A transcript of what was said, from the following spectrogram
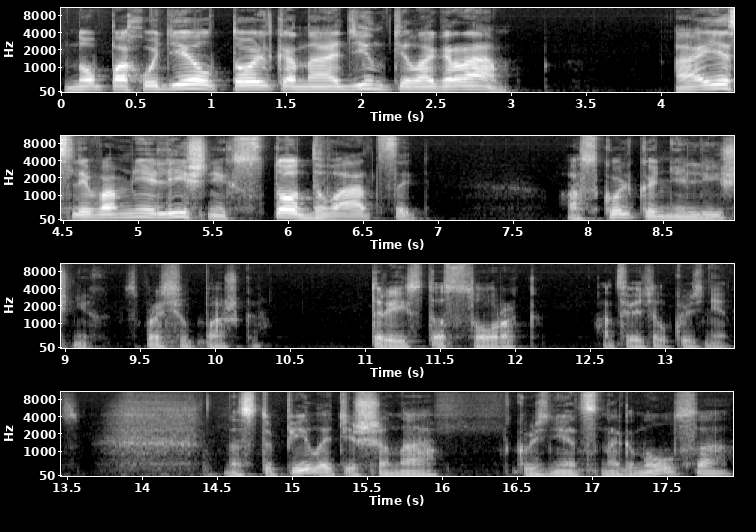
но похудел только на один килограмм. А если во мне лишних сто двадцать? — А сколько не лишних? — спросил Пашка. — Триста сорок. — ответил кузнец. Наступила тишина. Кузнец нагнулся,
